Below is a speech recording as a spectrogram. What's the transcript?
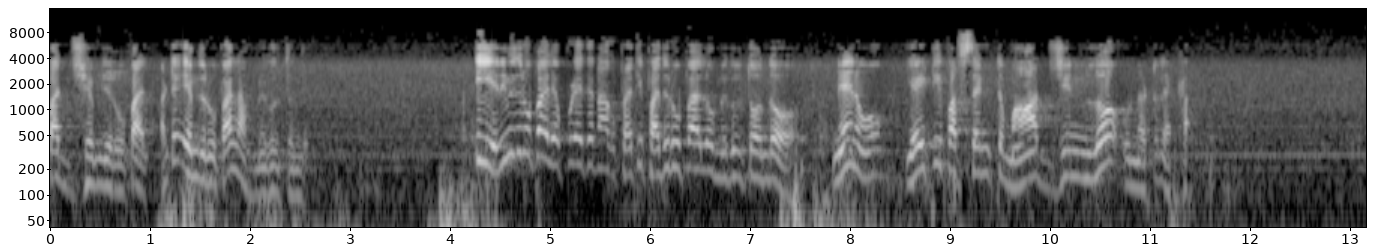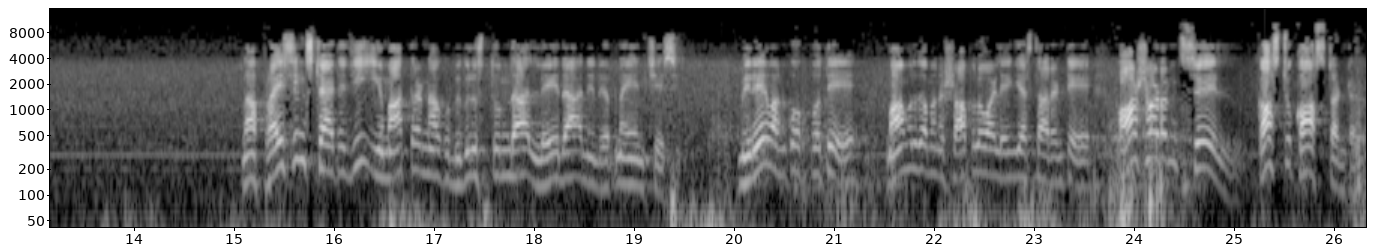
పద్దెనిమిది రూపాయలు అంటే ఎనిమిది రూపాయలు నాకు మిగులుతుంది. ఈ ఎనిమిది రూపాయలు ఎప్పుడైతే నాకు ప్రతి పది రూపాయలు మిగులుతోందో నేను ఎయిటీ పర్సెంట్ మార్జిన్లో ఉన్నట్టు లెక్క. నా ప్రైసింగ్ స్ట్రాటజీ ఈ మాత్రం నాకు మిగులుస్తుందా లేదా అని నిర్ణయం చేసి. మీరేం అనుకోకపోతే మామూలుగా మన షాపులో వాళ్ళు ఏం చేస్తారంటే Ashadham sale cost to cost అంటాడు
